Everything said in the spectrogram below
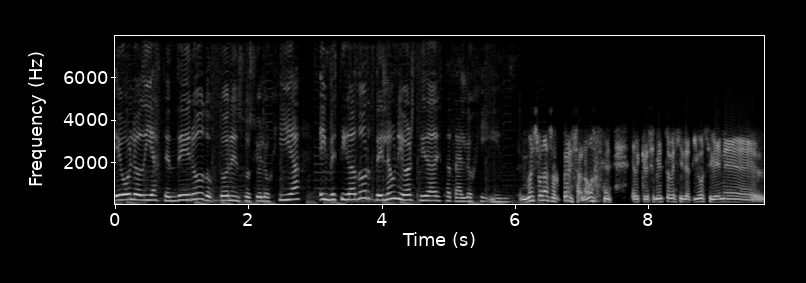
Eolo Díaz Tendero, doctor en sociología e investigador de la Universidad Estatal de O'Higgins. No es una sorpresa, ¿no? El crecimiento vegetativo se viene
